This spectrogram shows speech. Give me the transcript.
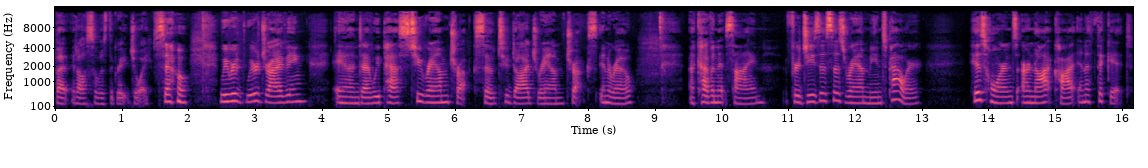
but it also was the great joy so we were we were driving and uh, we passed two ram trucks so two dodge ram trucks in a row a covenant sign. For Jesus' ram means power. His horns are not caught in a thicket,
